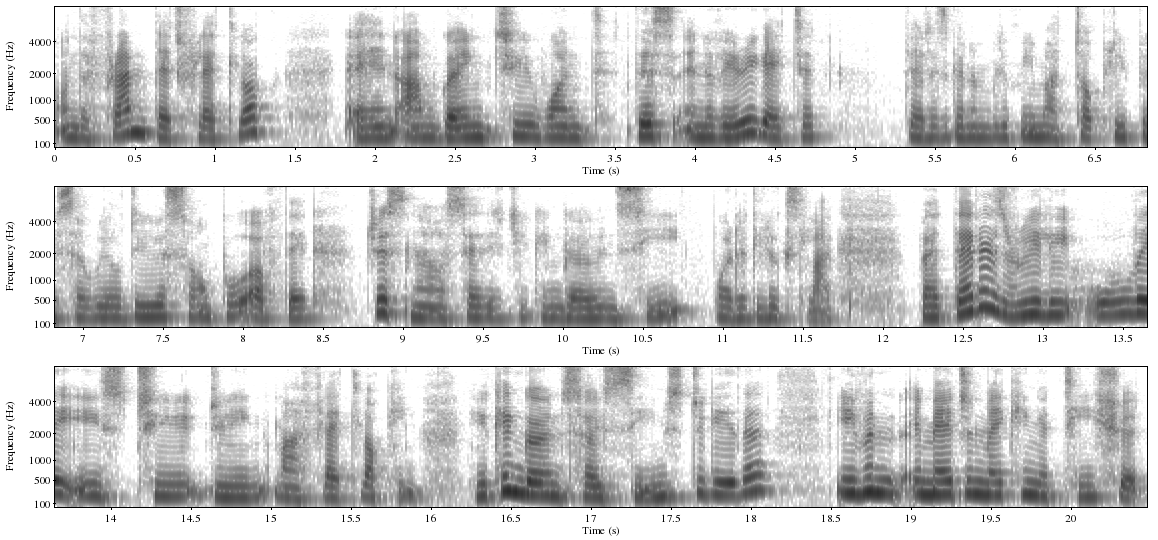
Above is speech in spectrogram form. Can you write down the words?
on the front, that flat lock, and I'm going to want this in a variegated, that is going to be my top looper. So we'll do a sample of that just now so that you can go and see what it looks like. But that is really all there is to doing my flat locking. You can go and sew seams together. Even imagine making a t-shirt.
